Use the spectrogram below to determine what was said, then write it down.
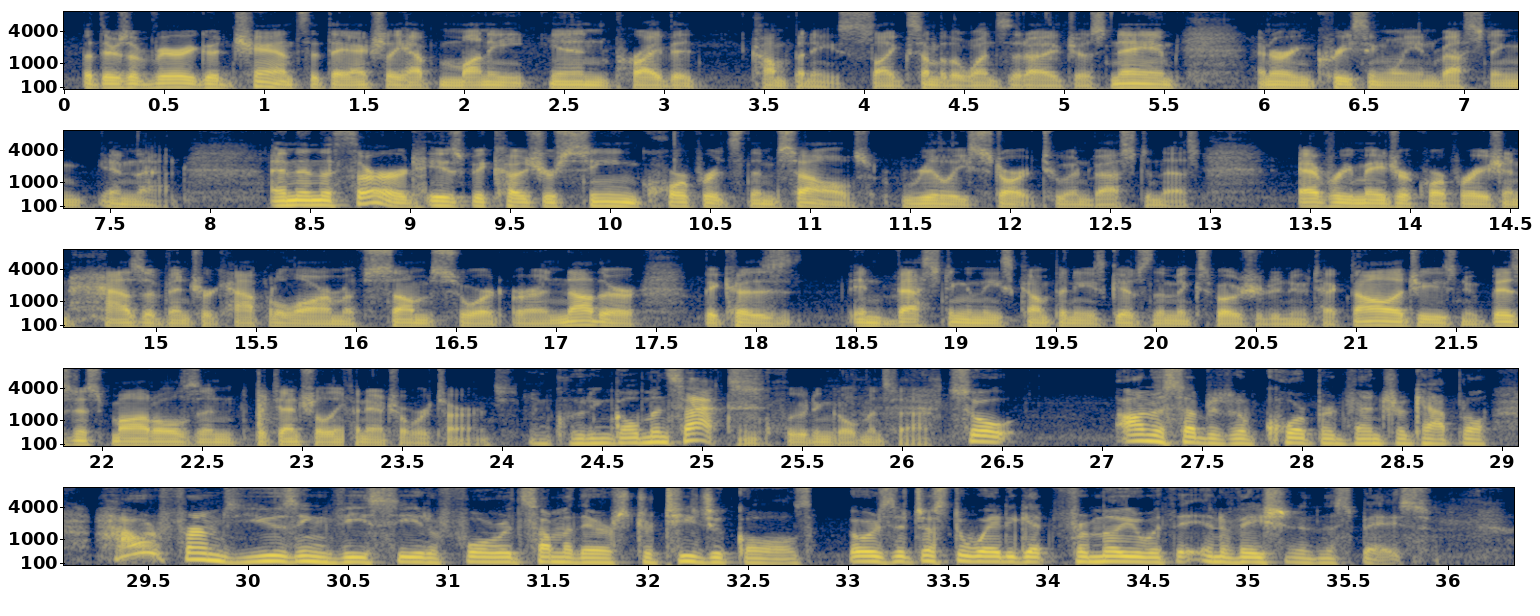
but there's a very good chance that they actually have money in private companies, like some of the ones that I just named, and are increasingly investing in that. And then the third is because you're seeing corporates themselves really start to invest in this every major corporation has a venture capital arm of some sort or another because investing in these companies gives them exposure to new technologies, new business models, and potentially financial returns. Including Goldman Sachs. Including Goldman Sachs. So, on the subject of corporate venture capital, how are firms using VC to forward some of their strategic goals? Or is it just a way to get familiar with the innovation in the space?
